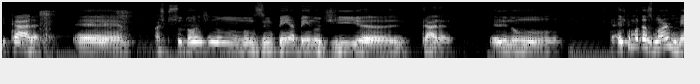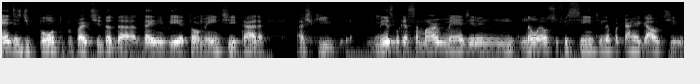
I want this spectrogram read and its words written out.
E, cara, é... acho que o Don't não, não desempenha bem no dia, cara, ele não. Ele tem uma das maiores médias de ponto por partida da, da NBA atualmente. E, cara, acho que mesmo que essa maior média, ele não é o suficiente ainda para carregar o time.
